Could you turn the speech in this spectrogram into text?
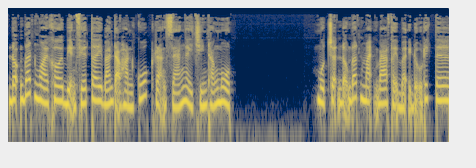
Động đất ngoài khơi biển phía Tây bán đảo Hàn Quốc rạng sáng ngày 9 tháng 1. Một trận động đất mạnh 3,7 độ Richter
